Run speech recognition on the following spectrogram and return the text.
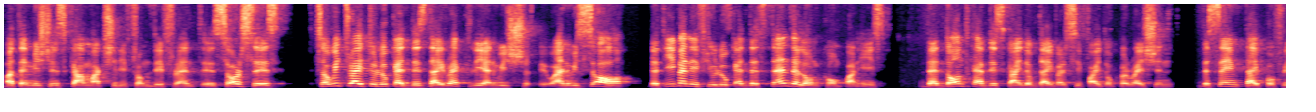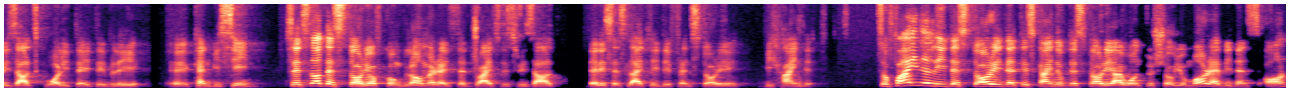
but emissions come actually from different uh, sources. So we tried to look at this directly and we, and we saw that even if you look at the standalone companies that don't have this kind of diversified operation, the same type of results qualitatively uh, can be seen. So it's not a story of conglomerates that drives this result. There is a slightly different story behind it. So finally, the story that is kind of the story I want to show you more evidence on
